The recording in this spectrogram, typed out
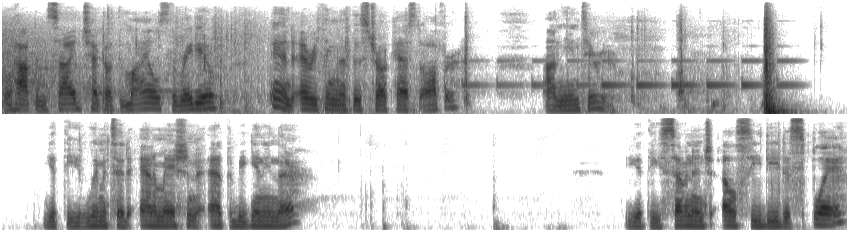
We'll hop inside, check out the miles, the radio, and everything that this truck has to offer on the interior. You get the limited animation at the beginning there. You get the 7-inch LCD display,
